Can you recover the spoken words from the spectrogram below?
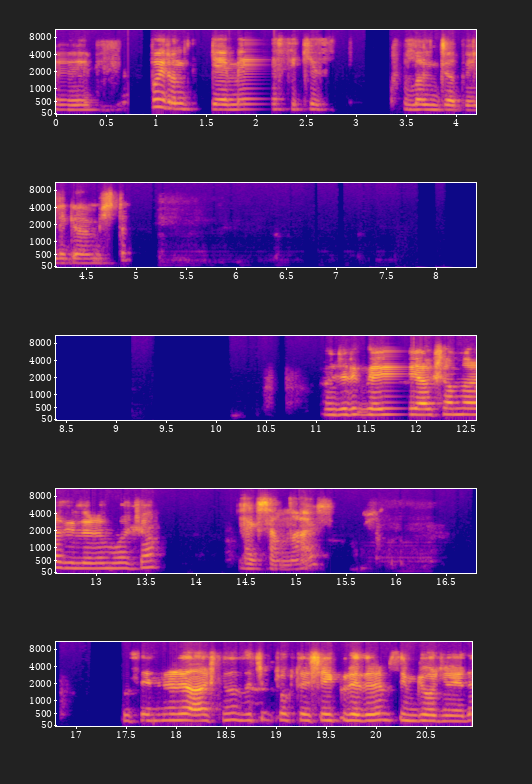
Ee, buyurun GM8 kullanıcı adıyla görmüştüm. Öncelikle iyi akşamlar dilerim hocam. İyi akşamlar. Bu semineri açtığınız için çok teşekkür ederim. Simge Hoca'ya da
